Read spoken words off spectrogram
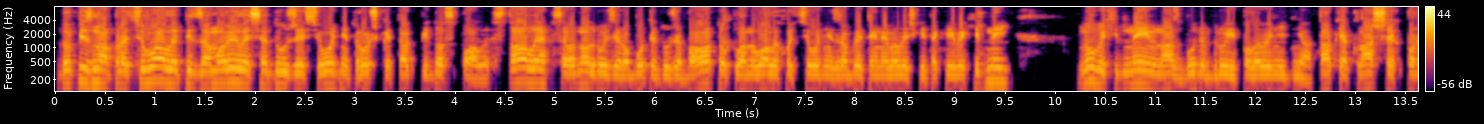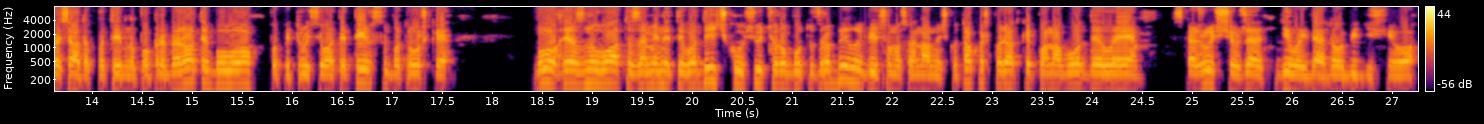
Допізна працювали, підзаморилися дуже. Сьогодні трошки так підоспали. Встали. Все одно, друзі, роботи дуже багато. Планували хоч сьогодні зробити невеличкий такий вихідний. Ну, вихідний у нас буде в другій половині дня. Так як наших поросяток потрібно поприбирати було, попітрусювати тирсу, бо трошки було грязнувато, замінити водичку. Всю цю роботу зробили. В більшому свинарничку також порядки понаводили. Скажу, що вже діло йде до обіднішнього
